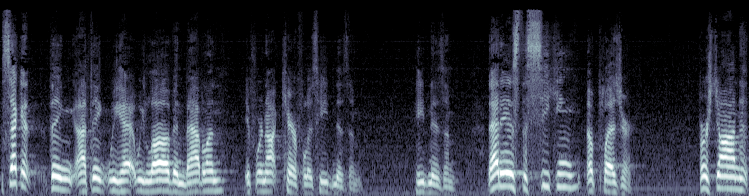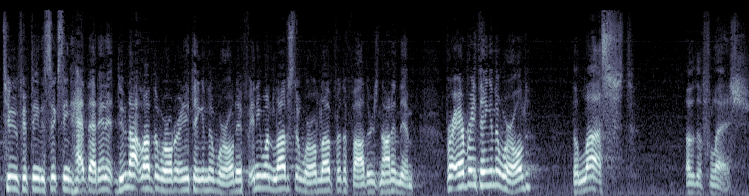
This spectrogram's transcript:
The second thing I think we, ha- we love in Babylon, if we're not careful, is hedonism. Hedonism. That is the seeking of pleasure. 1 John 2, 15 to 16 had that in it. Do not love the world or anything in the world. If anyone loves the world, love for the Father is not in them. For everything in the world, the lust of the flesh.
